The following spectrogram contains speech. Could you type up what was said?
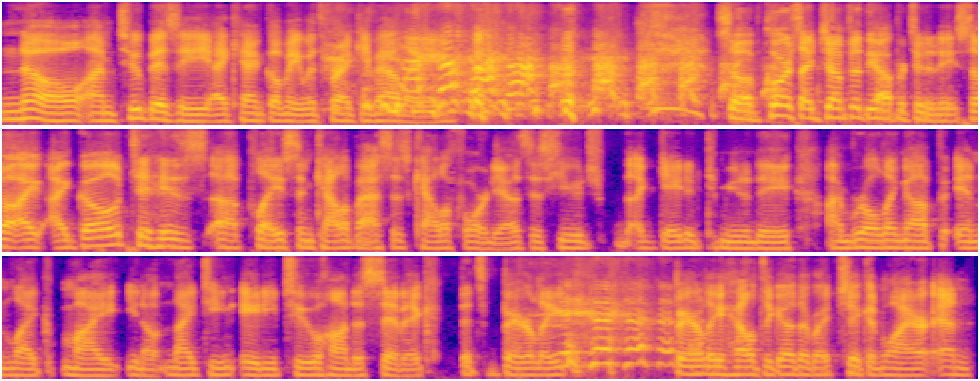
"No, I'm too busy. I can't go meet with Frankie Valli." so of course I jumped at the opportunity. So I, I go to his uh, place in Calabasas, California. It's this huge uh, gated community. I'm rolling up in like my you know 1982 Honda Civic that's barely barely held together by chicken wire. And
